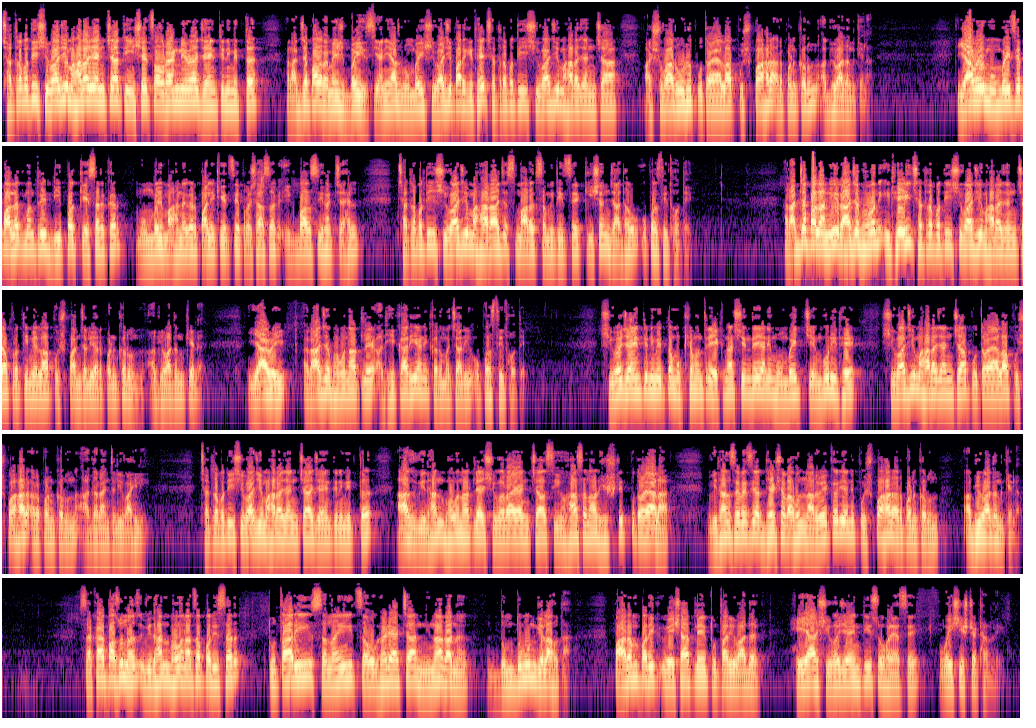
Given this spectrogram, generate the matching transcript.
छत्रपती शिवाजी महाराज यांच्या तीनशे चौऱ्याण्णव्या जयंतीनिमित्त राज्यपाल रमेश बैस यांनी आज मुंबई शिवाजी पार्क इथे छत्रपती शिवाजी महाराजांच्या अश्वारूढ पुतळ्याला पुष्पहार अर्पण करून अभिवादन केलं. यावेळी मुंबईचे पालकमंत्री दीपक केसरकर मुंबई महानगरपालिकेचे प्रशासक इक्बाल सिंह चहल छत्रपती शिवाजी महाराज स्मारक समितीचे किशन जाधव उपस्थित होते. राज्यपालांनी राजभवन इथेही छत्रपती शिवाजी महाराजांच्या प्रतिमेला पुष्पांजली अर्पण करून अभिवादन केलं. यावेळी राजभवनातले अधिकारी आणि कर्मचारी उपस्थित होते. शिवजयंतीनिमित्त मुख्यमंत्री एकनाथ शिंदे यांनी मुंबईत चेंबूर इथे शिवाजी महाराजांच्या पुतळ्याला पुष्पहार अर्पण करून आदरांजली वाहिली. छत्रपती शिवाजी महाराजांच्या जयंतीनिमित्त आज विधानभवनातल्या शिवरायांच्या सिंहासनाधिष्ठित पुतळ्याला विधानसभेचे अध्यक्ष राहुल नार्वेकर यांनी पुष्पहार अर्पण करून अभिवादन केलं. सकाळपासूनच विधानभवनाचा परिसर तुतारी सनई चौघड्याच्या निनादानं दुमदुमून गेला होता. पारंपरिक वेशातले तुतारी वादक हे या शिवजयंती सोहळ्याचे वैशिष्ट्य ठरले.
